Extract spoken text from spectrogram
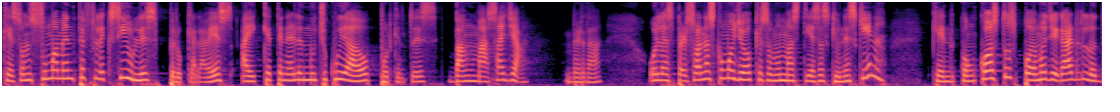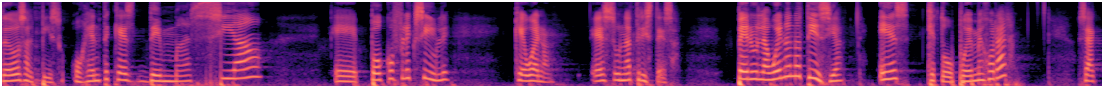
que son sumamente flexibles, pero que a la vez hay que tenerles mucho cuidado porque entonces van más allá, ¿verdad? O las personas como yo que somos más tiesas que una esquina, que con costos podemos llegar los dedos al piso, o gente que es demasiado eh, poco flexible, que bueno, es una tristeza. Pero la buena noticia es que todo puede mejorar. O sea,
